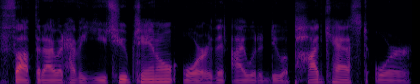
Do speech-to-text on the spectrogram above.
thought that I would have a YouTube channel or that I would do a podcast or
